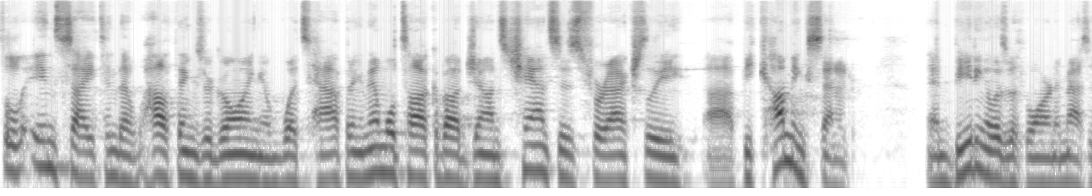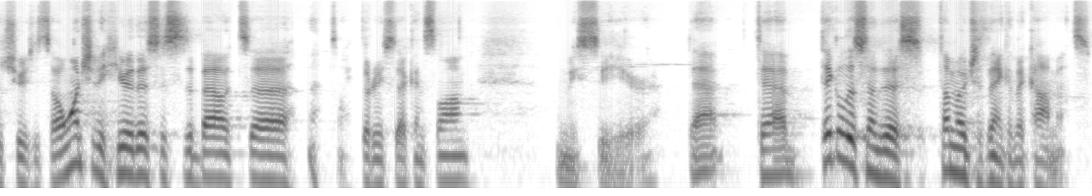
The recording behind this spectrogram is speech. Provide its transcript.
little insight into how things are going and what's happening. And then we'll talk about John's chances for actually uh, becoming senator and beating Elizabeth Warren in Massachusetts. So I want you to hear this. This is about uh, it's like 30 seconds long. Let me see here. That tab. Take a listen to this. Tell me what you think in the comments.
